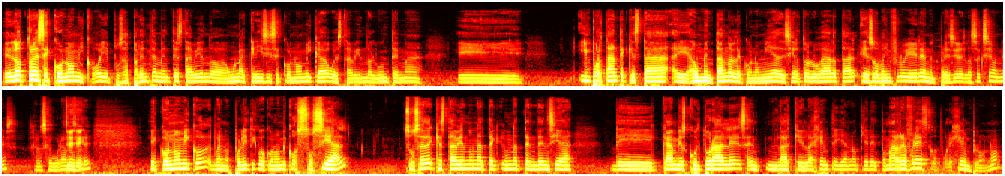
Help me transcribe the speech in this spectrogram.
El otro es económico. Oye, pues aparentemente está habiendo una crisis económica o está habiendo algún tema eh, importante que está eh, aumentando la economía de cierto lugar o tal. Eso va a influir en el precio de las acciones, seguramente. Económico, bueno, político, económico, social. Sucede que está habiendo una, una tendencia de cambios culturales en la que la gente ya no quiere tomar refresco, por ejemplo, ¿no?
